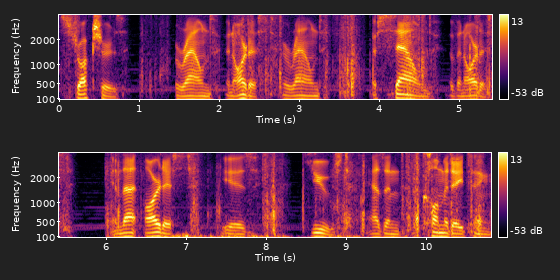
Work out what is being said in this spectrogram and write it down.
structures around an artist, around a sound of an artist. And that artist is used as an accommodating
